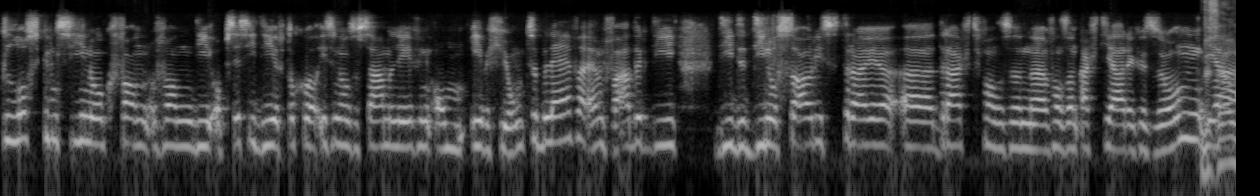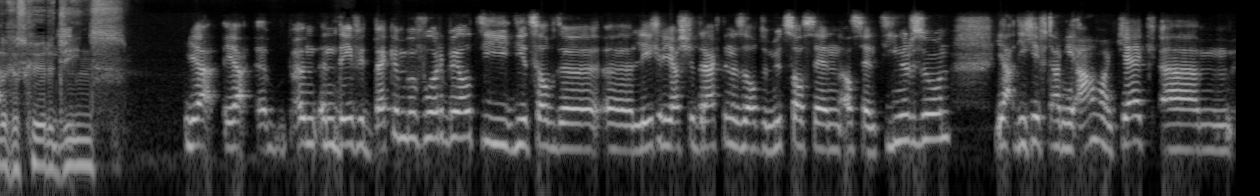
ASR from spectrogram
los kunt zien ook van, van die obsessie die er toch wel is in onze samenleving om eeuwig jong te blijven. Een vader die, die de dinosaurus-truien uh, draagt van zijn, uh, van zijn achtjarige zoon. Dezelfde Ja, gescheurde jeans. ja, ja een, een David Beckham bijvoorbeeld, die, die hetzelfde uh, legerjasje draagt en dezelfde muts als zijn, als zijn tienerzoon. Ja, die geeft daarmee aan van kijk, um,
